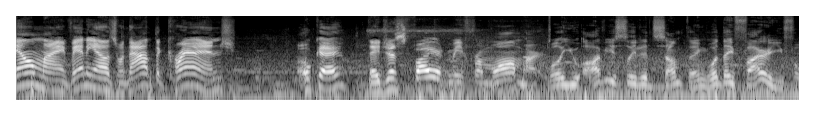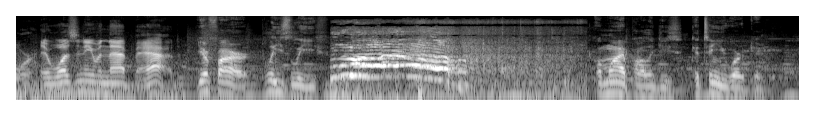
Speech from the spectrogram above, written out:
film my videos without the cringe. Okay. They just fired me from Walmart. Well, you obviously did something. What'd they fire you for? It wasn't even that bad. You're fired. Please leave. Oh, my apologies. Continue working.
